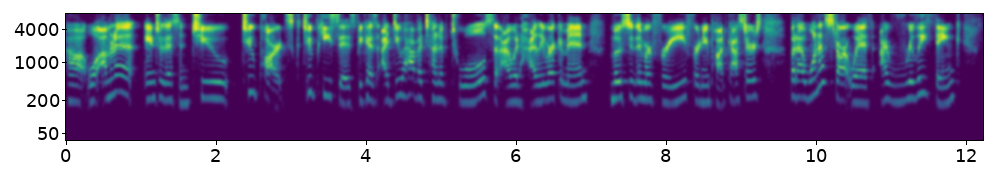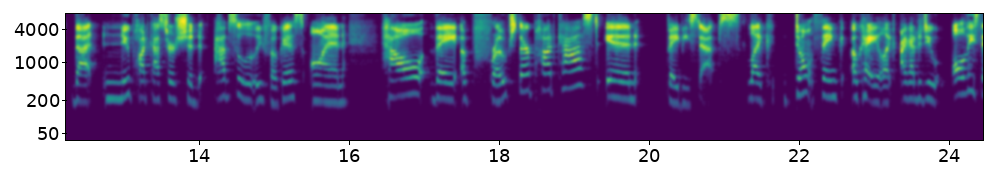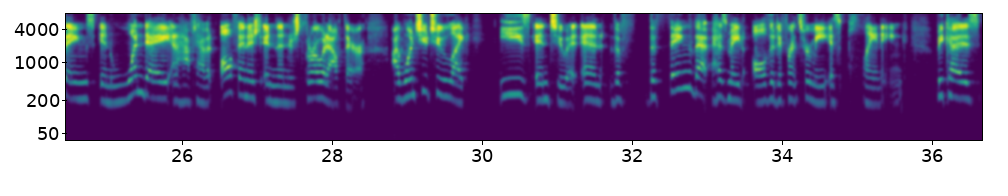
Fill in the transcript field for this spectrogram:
Uh, well, I'm gonna answer this in two two parts, two pieces, because I do have a ton of tools that I would highly recommend. Most of them are free for new podcasters, but I want to start with I really think that new podcasters should absolutely focus on how they approach their podcast in baby steps. Like, don't think, okay, like I got to do all these things in one day and I have to have it all finished and then just throw it out there. I want you to like ease into it. And the the thing that has made all the difference for me is planning because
